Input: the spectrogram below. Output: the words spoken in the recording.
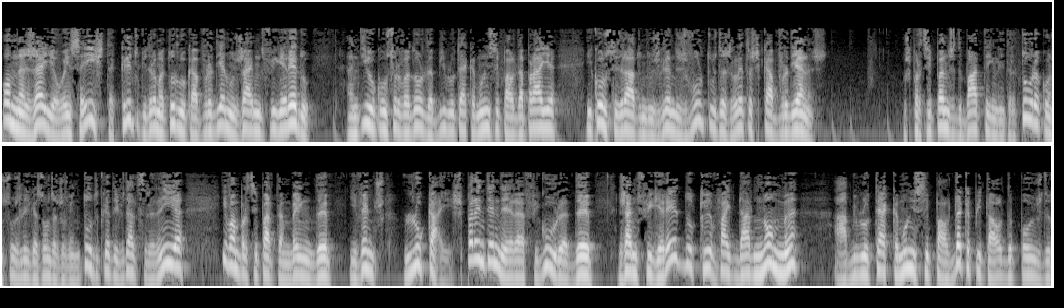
homenageia o ensaísta, crítico e dramaturgo cabo-verdiano Jaime de Figueiredo, antigo conservador da Biblioteca Municipal da Praia e considerado um dos grandes vultos das letras cabo-verdianas. Os participantes debatem literatura com suas ligações à juventude, criatividade e cidadania e vão participar também de eventos locais para entender a figura de Jaime Figueiredo, que vai dar nome à Biblioteca Municipal da capital depois de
